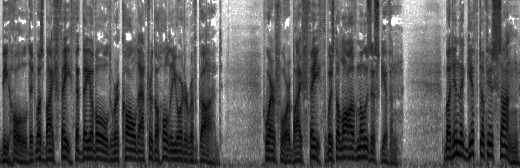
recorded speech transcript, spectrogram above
Behold, it was by faith that they of old were called after the holy order of God. Wherefore by faith was the law of Moses given. But in the gift of his Son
